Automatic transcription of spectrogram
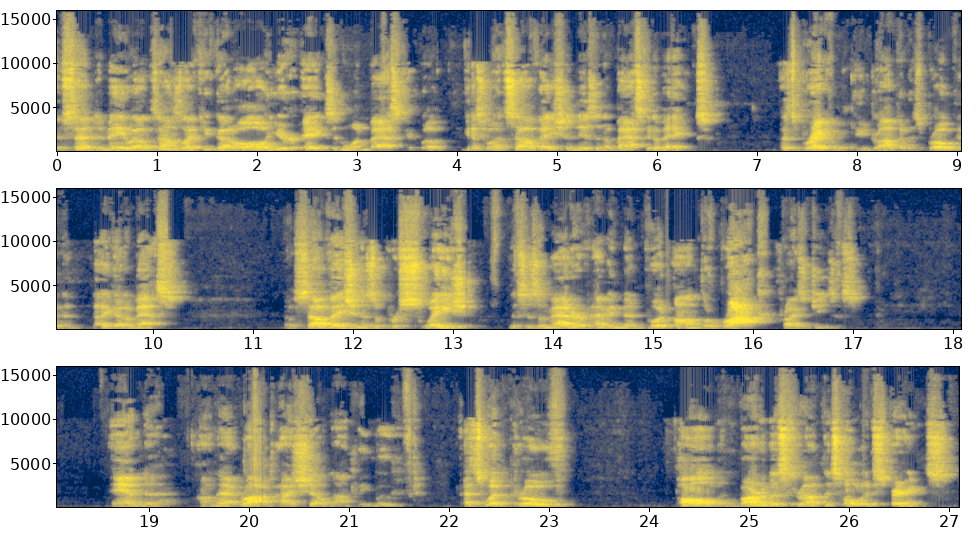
have said to me, well, it sounds like you've got all your eggs in one basket. Well, guess what? Salvation isn't a basket of eggs. That's breakable. You drop it, it's broken, and now you got a mess. Now, salvation is a persuasion. This is a matter of having been put on the rock, Christ Jesus. And uh, on that rock I shall not be moved. That's what drove Paul and Barnabas throughout this whole experience.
